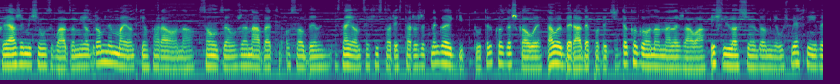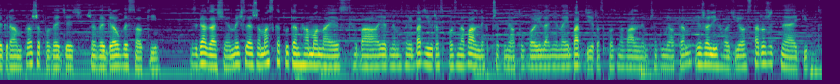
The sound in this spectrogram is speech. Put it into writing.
Kojarzy mi się z władzą i ogromnym majątkiem faraona. Sądzę, że nawet osoby znające historię starożytnego Egiptu tylko ze szkoły dałyby radę powiedzieć, do kogo ona należała. Jeśli los się do mnie uśmiechnie i wygram, proszę powiedzieć, że wygrał wysoki. Zgadza się, myślę, że maska Tutenchamona jest chyba jednym z najbardziej rozpoznawalnych przedmiotów, o ile nie najbardziej rozpoznawalnym przedmiotem, jeżeli chodzi o starożytny Egipt.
